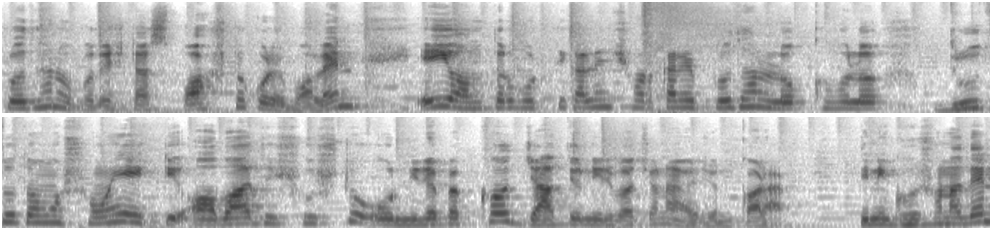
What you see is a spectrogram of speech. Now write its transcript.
প্রধান উপদেষ্টা স্পষ্ট করে বলেন, এই অন্তর্বর্তীকালীন সরকারের প্রধান লক্ষ্য হল দ্রুততম সময়ে একটি অবাধ, সুষ্ঠু ও নিরপেক্ষ জাতীয় নির্বাচন আয়োজন করা। তিনি ঘোষণা দেন,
